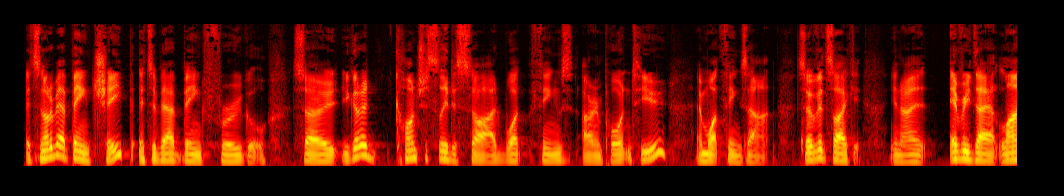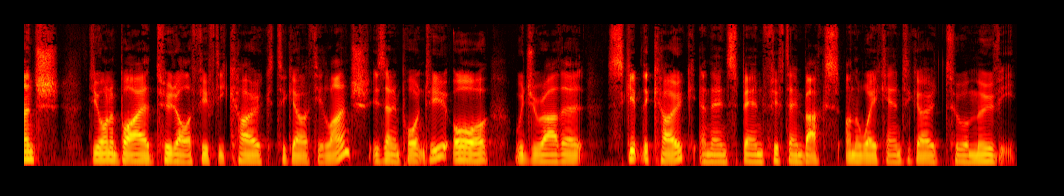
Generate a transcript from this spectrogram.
it's not about being cheap; it's about being frugal. So you got to consciously decide what things are important to you and what things aren't. So if it's like you know every day at lunch. Do you want to buy a two dollar fifty Coke to go with your lunch? Is that important to you, or would you rather skip the Coke and then spend fifteen bucks on the weekend to go to a movie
